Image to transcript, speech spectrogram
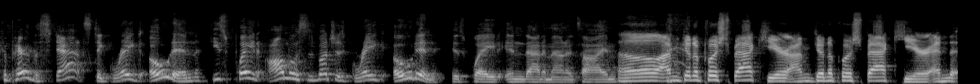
compare the stats to Greg Oden, he's played almost as much as Greg Oden has played in that amount of time. Oh, I'm going to push back here here. I'm going to push back here. And uh,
